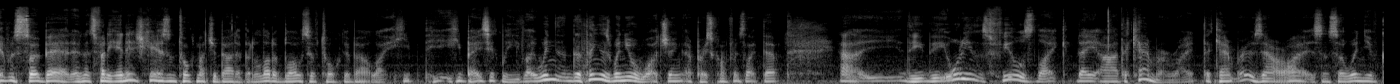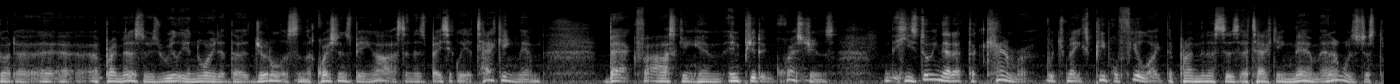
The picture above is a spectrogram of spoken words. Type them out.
it was so bad, and it's funny. NHK hasn't talked much about it, but a lot of blogs have talked about like he he, he basically like when the thing is when you're watching a press conference like that, uh, the the audience feels like they are the camera, right? The camera is our eyes, and so when you've got a, a, a prime minister who's really annoyed at the journalists and the questions being asked, and is basically attacking them back for asking him impudent questions he's doing that at the camera, which makes people feel like the prime minister's attacking them, and it was just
